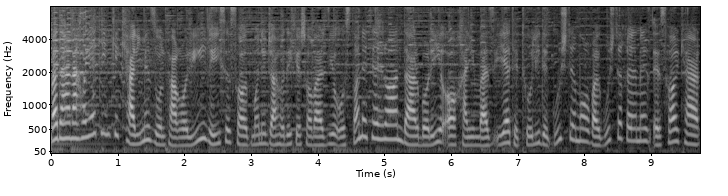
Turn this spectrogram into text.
و در نهایت اینکه کریم زلفقاری رئیس سازمان جهاد کشاورزی استان تهران درباره آخرین وضعیت تولید گوشت مرغ و گوشت قرمز اظهار کرد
